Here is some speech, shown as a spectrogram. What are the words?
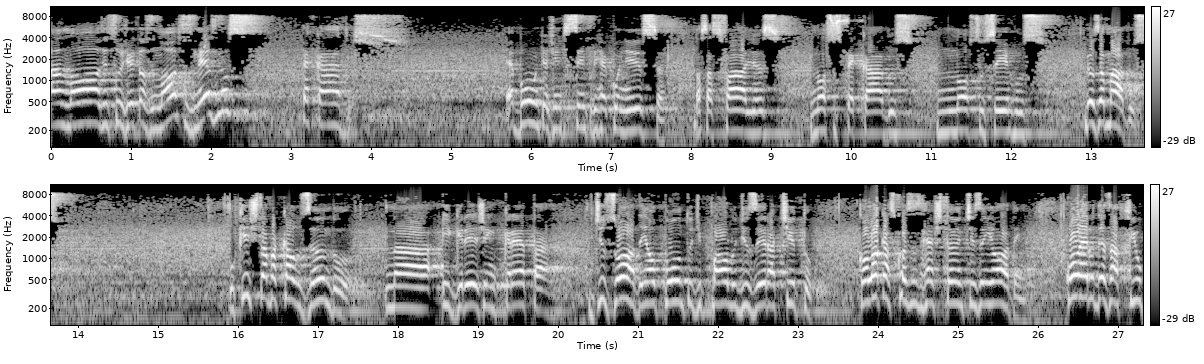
a nós e sujeito aos nossos mesmos pecados. É bom que a gente sempre reconheça nossas falhas, nossos pecados, nossos erros, meus amados, o que estava causando na igreja em Creta desordem ao ponto de Paulo dizer a Tito: coloca as coisas restantes em ordem. Qual era o desafio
